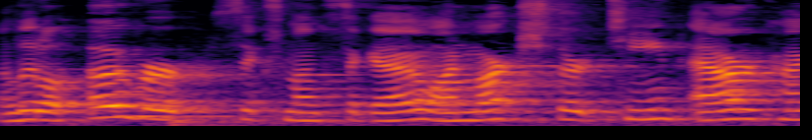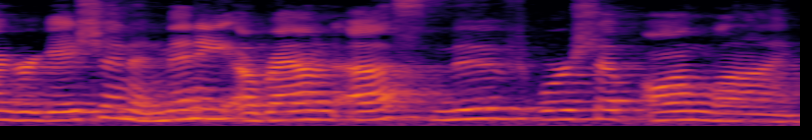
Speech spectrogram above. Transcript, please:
A little over six months ago, on March 13th, our congregation and many around us moved worship online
